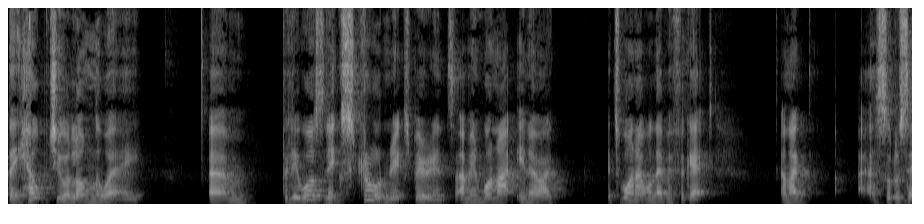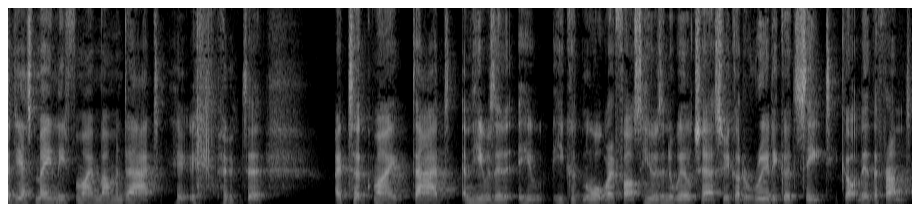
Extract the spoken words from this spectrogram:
they helped you along the way. Um, but it was an extraordinary experience. I mean, one I, you know, I, it's one I will never forget. And I, I sort of said yes, mainly for my mum and dad. Who, you know, to, I took my dad, and he was in, he he couldn't walk very fast. He was in a wheelchair, so he got a really good seat. He got near the front,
